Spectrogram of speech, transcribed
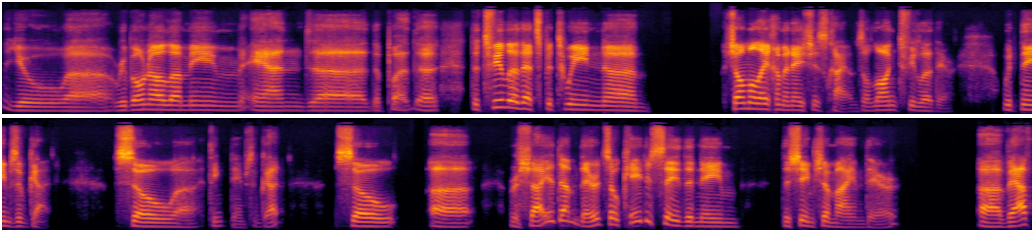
you uh Ribon Olamim and uh, the the the tefillah that's between uh, Shalom Aleichem and Eishes Chayil. It's a long tefillah there with names of God. So uh, I think names of God. So uh, Rashayadam there, it's okay to say the name, the Shem Shamayim there. Uh, let's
